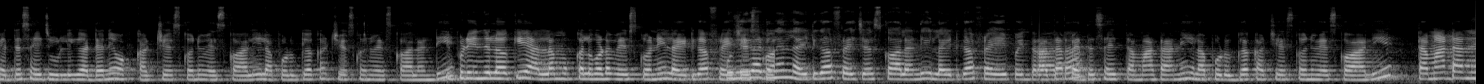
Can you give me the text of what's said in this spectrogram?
పెద్ద సైజు ఉల్లిగడ్డని ఒక కట్ చేసుకొని వేసుకోవాలి. ఇలా పొడుగ్గా కట్ చేసుకొని వేసుకోవాలండి. ఇప్పుడు ఇందులోకి అల్లం ముక్కలు కూడా వేసుకొని లైట్గా ఫ్రై చేసుకోవాలి లైట్గా ఫ్రై చేసుకోవాలండి. లైట్గా ఫ్రై అయిపోయిన తర్వాత పెద్ద సైజు టమాటాని ఇలా పొడుగ్గా కట్ చేసుకొని వేసుకోవాలి. టమాటాని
